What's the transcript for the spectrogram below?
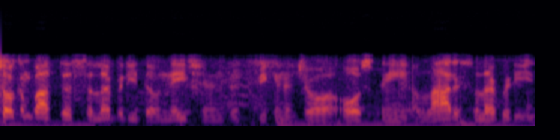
talking about the celebrity donations and speaking of Joel Osteen, a lot of celebrities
